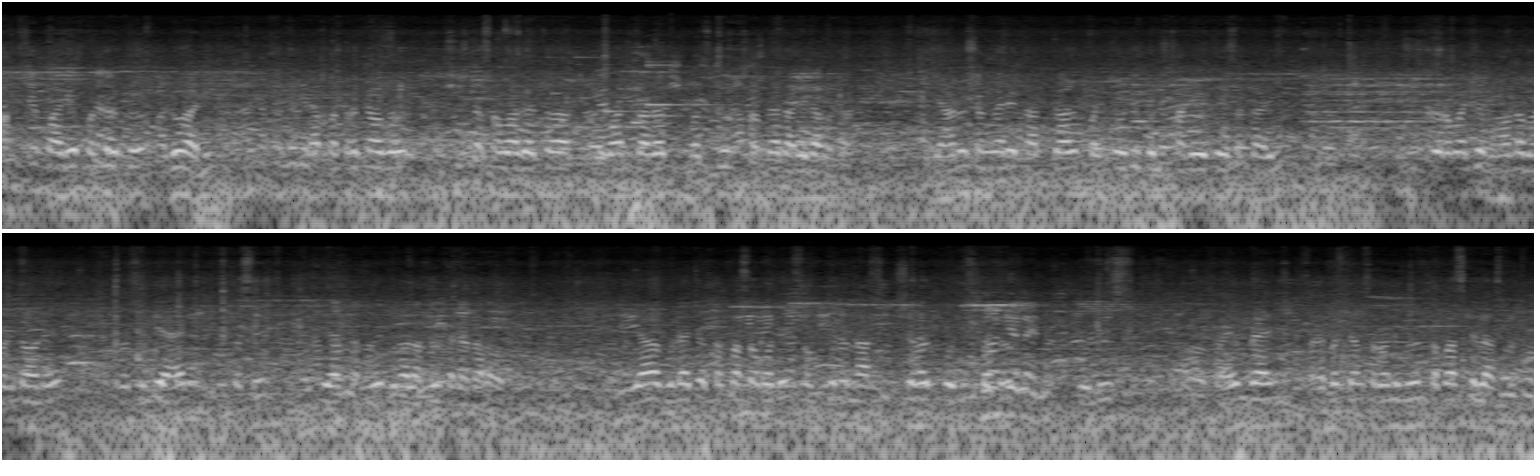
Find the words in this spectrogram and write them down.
आक्षेपार्ह पत्रकं आढळून आली. या पत्रकावर विशिष्ट समाजाचा अवमानकारक मजकूर सांगण्यात आलेला होता. या अनुषंगाने तात्काळ पंचवटी पोलीस ठाणे येथे सकाळी विशिष्ट धर्माच्या भावना भडकावणे प्रसिद्धी ॲक्ट तसेच गुन्हा दाखल करण्यात आला होता. या गुन्ह्याच्या तपासामध्ये संपूर्ण नाशिक शहर police police crime branch cyber camp सर्वांनी मिळून तपास केला असतो.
